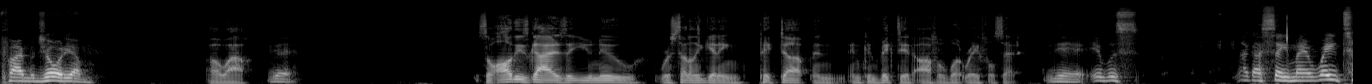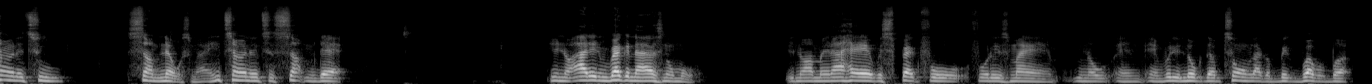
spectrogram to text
probably majority of them. Oh, wow. Yeah. So all these guys that you knew were suddenly getting picked up and, and convicted off of what Rayful said. Yeah, it was like I say, man, Ray turned into something else, man. He turned into something that, you know, I didn't recognize no more. You know, I mean, I had respect for for this man, you know, and and really looked up to him like a big brother. But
